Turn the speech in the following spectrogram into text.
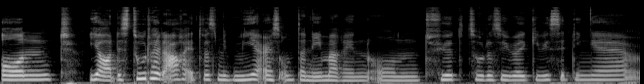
Und ja, das tut halt auch etwas mit mir als Unternehmerin und führt dazu, dass ich über gewisse Dinge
